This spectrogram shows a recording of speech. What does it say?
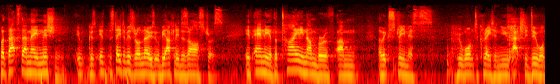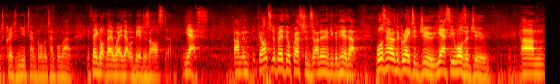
But that's their main mission, because it, the state of Israel knows it would be utterly disastrous if any of the tiny number of, um, of extremists who want to create a new, actually do want to create a new temple on the Temple Mount, if they got their way, that would be a disaster. Yes. Um, the answer to both your questions, I don't know if you could hear that. Was Herod the Great a Jew? Yes, he was a Jew. Um,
